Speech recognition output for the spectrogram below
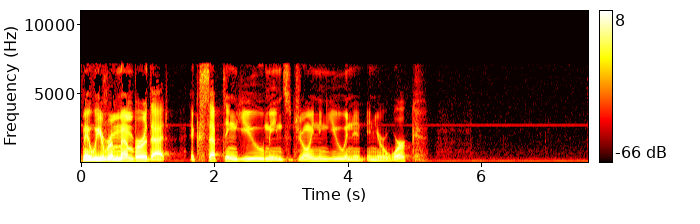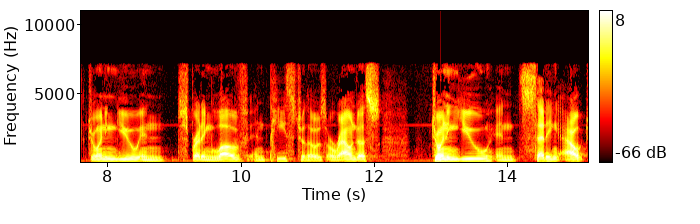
May we remember that accepting you means joining you in, in your work, joining you in spreading love and peace to those around us, joining you in setting out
